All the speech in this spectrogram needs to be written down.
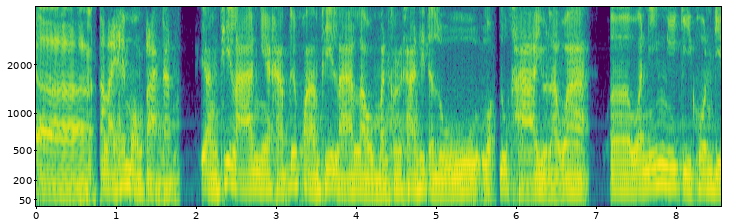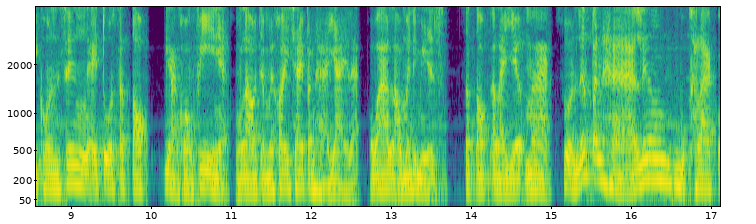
เอ่ออะไรให้มองต่างกัน อย่างที่ร้านเงี้ยครับ ด้วยความที่ร้านเรามันค่อนข้างที่จะรู้ลูกค้าอยู่แล้วว่าเออวันนี้มีกี่คนกี่คนซึ่งไอตัวสต็อกอย่างของฟรีเนี่ยของเราจะไม่ค่อยใช่ปัญหาใหญ่แหละเพราะว่าเราไม่ได้มีสต็อกอะไรเยอะมาก ส่วนเรื่องปัญหาเรื่องบุคลาก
